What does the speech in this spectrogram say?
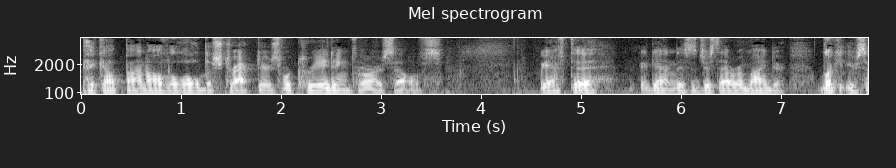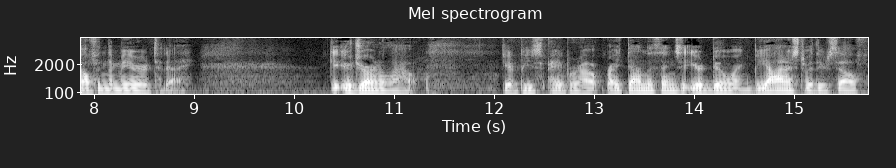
pick up on all the little distractors we're creating for ourselves. We have to, again, this is just a reminder look at yourself in the mirror today. Get your journal out. Get a piece of paper out. Write down the things that you're doing. Be honest with yourself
